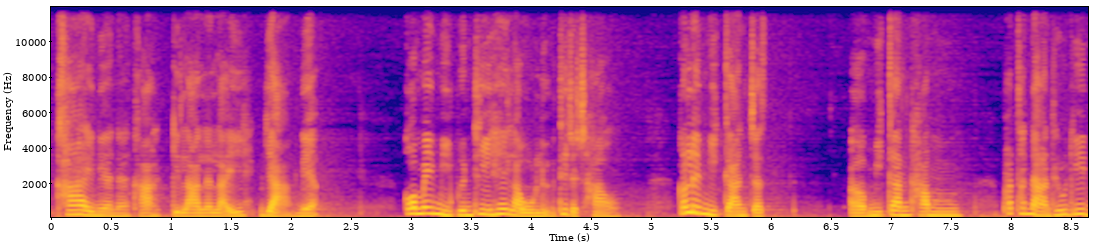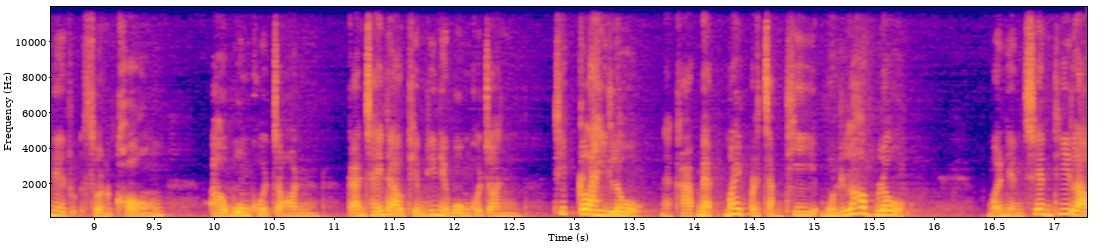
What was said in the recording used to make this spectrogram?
ๆ ค่ายเนี่ยนะคะกีฬาหลาย ๆ อย่างเนี่ยก็ไม่มีพื้นที่ให้เราเหลือที่จะเช่า ก็เลยมีการจัดมีการทำพัฒนาเทคโนโลยีในส่วนของอวงโคจร การใช้ดาวเทียมที่ในวงโคจรที่ใกล้โลกนะคะแบบไม่ประจำที่หมุนรอบโลก เหมือนอย่างเช่นที่เรา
